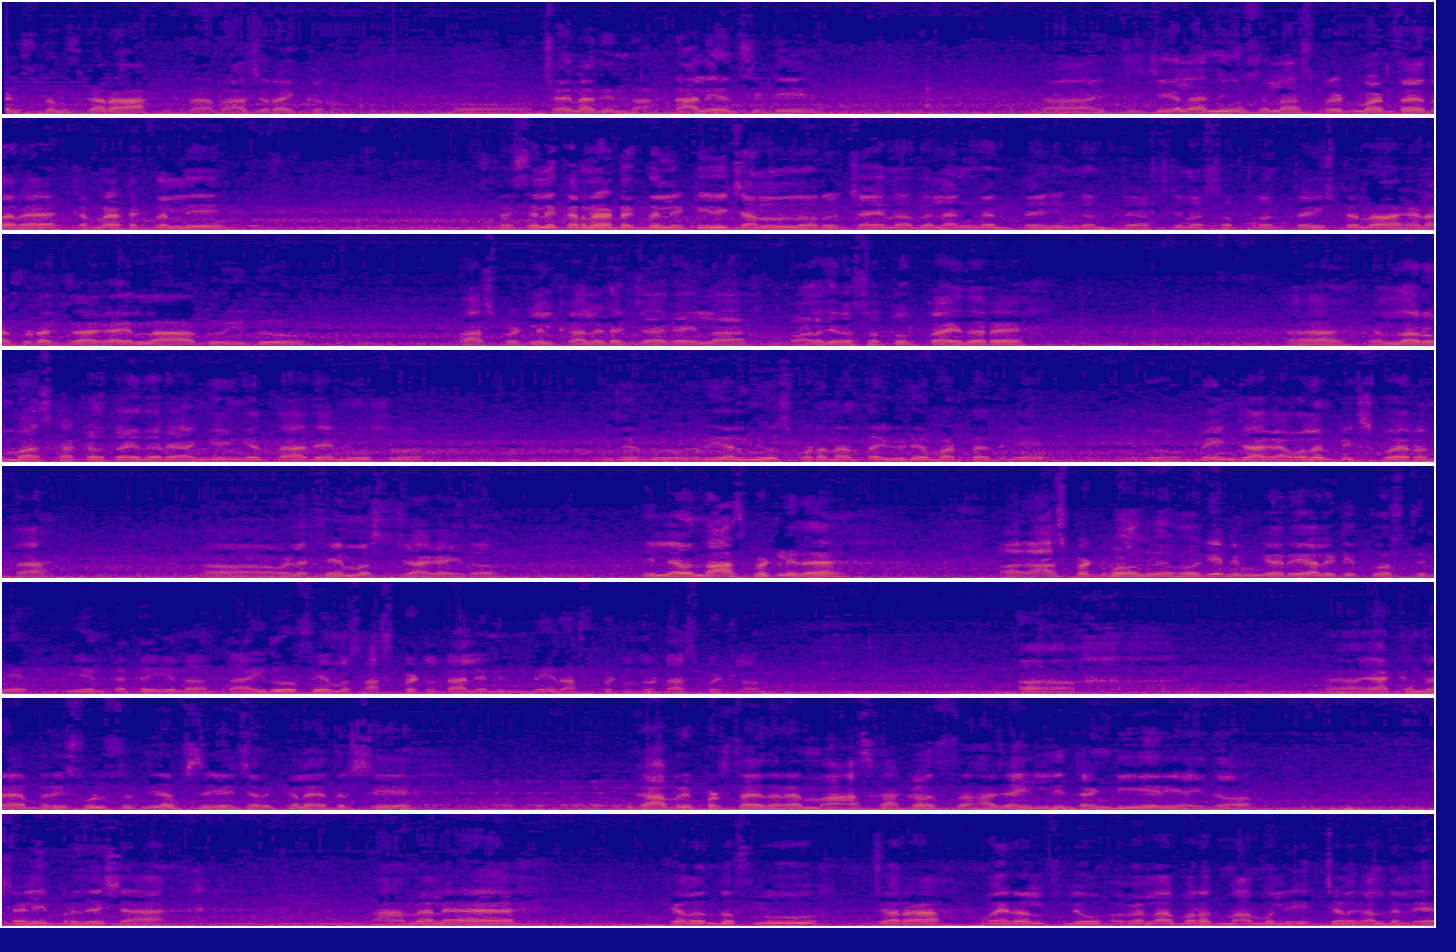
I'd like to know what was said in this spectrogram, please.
Friends ನಮಸ್ಕಾರ. ನಾನು ರಾಜ ರಾಯ್ಕರು. ಚೈನಾದಿಂದ ಡಾಲಿಯನ್ ಸಿಟಿ ಇತ್ತೀಚೆಗೆಲ್ಲ ನ್ಯೂಸ್ ಎಲ್ಲ ಸ್ಪ್ರೆಡ್ ಮಾಡ್ತಾ ಇದ್ದಾರೆ ಕರ್ನಾಟಕದಲ್ಲಿ. ಸ್ಪೆಷಲಿ ಕರ್ನಾಟಕದಲ್ಲಿ ಟಿವಿ ಚಾನಲ್ನವರು ಚೈನಾದಲ್ಲಿ ಹಂಗಂತೆ, ಹಿಂಗಂತೆ, ಅಷ್ಟು ಜನ ಸತ್ರಂತೆ ಇಷ್ಟು ಜನ ಹೆಣ ಸುಡಕ್ಕೆ ಜಾಗ ಇಲ್ಲ, ಅದು ಇದು. ಹಾಸ್ಪಿಟ್ಲಲ್ಲಿ ಕಾಲಿಡೋಕ್ಕೆ ಜಾಗ ಇಲ್ಲ, ಭಾಳ ಜನ ಸತ್ತೋಗ್ತಾ ಇದ್ದಾರೆ. ಎಲ್ಲರೂ ಮಾಸ್ಕ್ ಹಾಕೊಳ್ತಾ ಇದ್ದಾರೆ, ಹಂಗೆ ಹಿಂಗೆ ಅಂತ. ಅದೇ ನ್ಯೂಸು ಇದು ರಿಯಲ್ ನ್ಯೂಸ್ ಕೊಡೋಣ ಅಂತ ವಿಡಿಯೋ ಮಾಡ್ತಾ ಇದ್ದೀನಿ. ಇದು ಮೇನ್ ಜಾಗ ಒಲಿಂಪಿಕ್ ಸ್ಕ್ವೇರ್ ಅಂತ. ಒಳ್ಳೆ ಫೇಮಸ್ ಜಾಗ ಇದು. ಇಲ್ಲೇ ಒಂದು ಹಾಸ್ಪಿಟ್ಲ್ ಇದೆ. ಆ ಹಾಸ್ಪಿಟ್ಲ್ ಒಳಗಡೆ ಹೋಗಿ ನಿಮಗೆ ರಿಯಾಲಿಟಿ ತೋರಿಸ್ತೀನಿ. ಏನು ಕತೆ, ಏನು ಅಂತ. ಇದು famous hospital Dalian main hospital ದೊಡ್ಡ ಹಾಸ್ಪಿಟ್ಲು ಯಾಕಂದರೆ ಬರೀ ಸುಳ್ಳು ಸುದ್ದಿ ಹಬ್ಸಿ ಜನಕ್ಕೆಲ್ಲ ಎದುರಿಸಿ ಗಾಬರಿ ಪಡಿಸ್ತಾ ಇದ್ದಾರೆ ಮಾಸ್ಕ್ ಹಾಕೊಳ್ಳೋದು ಸಹಜ. ಇಲ್ಲಿ ದಂಡಿ ಏರಿಯಾ ಇದು. ಚಳಿ ಪ್ರದೇಶ. ಆಮೇಲೆ ಕೆಲವೊಂದು ಫ್ಲೂ ಜ್ವರ ವೈರಲ್ ಫ್ಲೂ ಅವೆಲ್ಲ ಬರೋದು ಮಾಮೂಲಿ ಚಳಿಗಾಲದಲ್ಲಿ.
